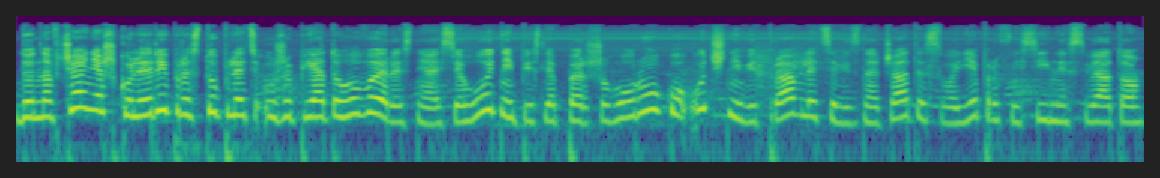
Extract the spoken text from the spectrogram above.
До навчання школярі приступлять уже 5 вересня, а сьогодні, після першого уроку, учні відправляться відзначати своє професійне свято.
